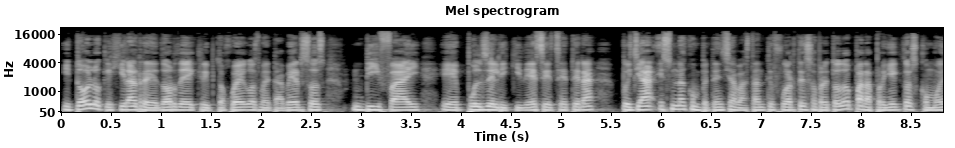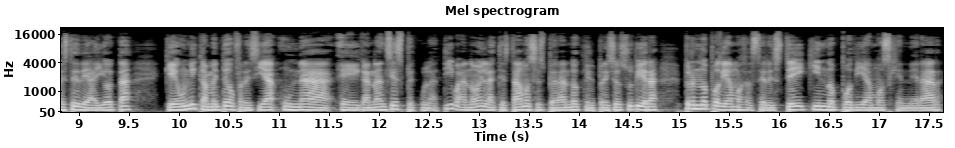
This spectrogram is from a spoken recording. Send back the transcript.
y todo lo que gira alrededor de criptojuegos, metaversos, DeFi, eh, pools de liquidez, etcétera, pues ya es una competencia bastante fuerte, sobre todo para proyectos como este de IOTA, que únicamente ofrecía una eh, ganancia especulativa, ¿no? En la que estábamos esperando que el precio subiera, pero no podíamos hacer staking, no podíamos generar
